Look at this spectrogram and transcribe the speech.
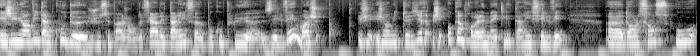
Et j'ai eu envie d'un coup de, je sais pas, genre de faire des tarifs euh, beaucoup plus élevés. Moi, j'ai envie de te dire, j'ai aucun problème avec les tarifs élevés. dans le sens où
